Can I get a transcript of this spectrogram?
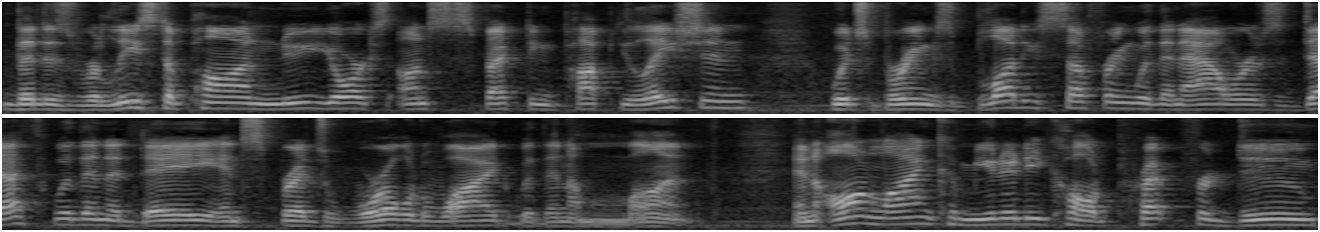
that is released upon New York's unsuspecting population which brings bloody suffering within hours, death within a day, and spreads worldwide within a month. An online community called Prep for Doom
